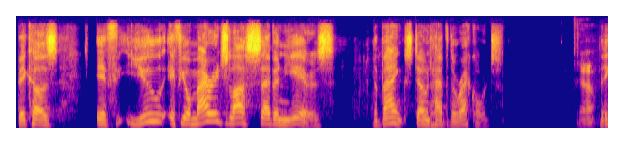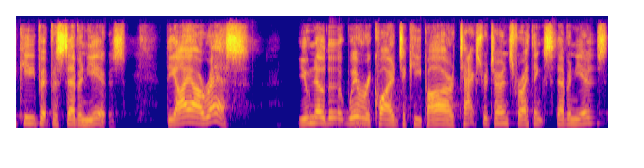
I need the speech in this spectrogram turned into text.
because if you if your marriage lasts seven years, the banks don't have the records. yeah. They keep it for seven years. The IRS, you know that we're required to keep our tax returns for, I think, seven years.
